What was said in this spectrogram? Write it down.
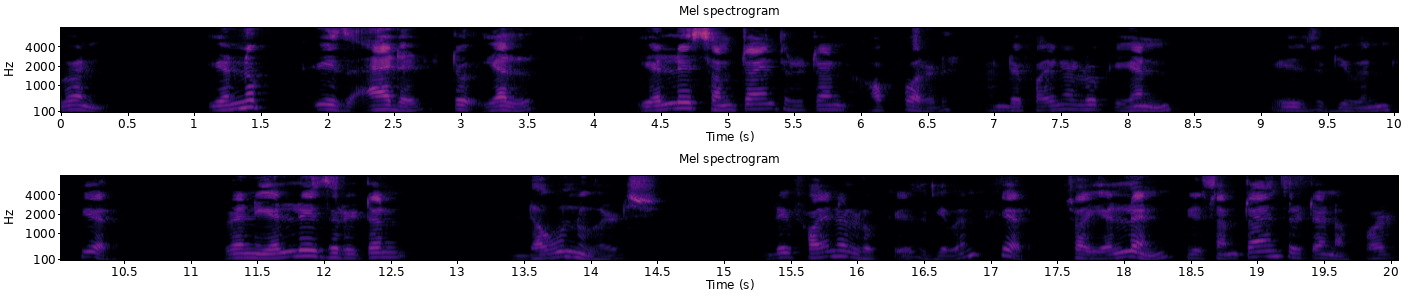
When N is added to L, L is sometimes written upward and the final hook N is given here. When L is written downwards, the final hook is given here. So Ln is sometimes written upward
